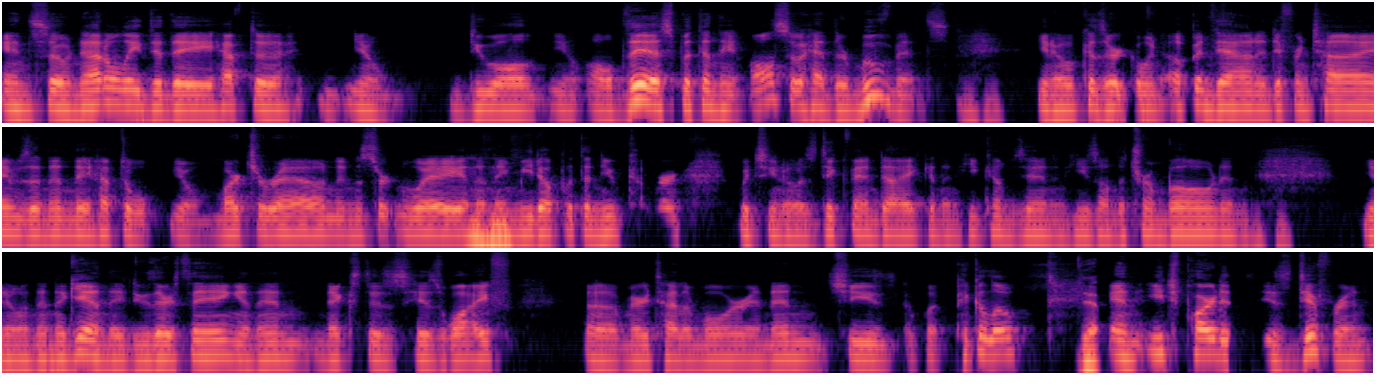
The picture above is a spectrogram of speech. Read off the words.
And so not only did they have to you know do all you know all this, but then they also had their movements. Mhm. You know, because they're going up and down at different times, and then they have to, you know, march around in a certain way, and then they meet up with the newcomer, which you know is Dick Van Dyke, and then he comes in and he's on the trombone, and Mhm. you know, and then again they do their thing, and then next is his wife, uh, Mary Tyler Moore, and then she's what Piccolo, Yep. and each part is, is different,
